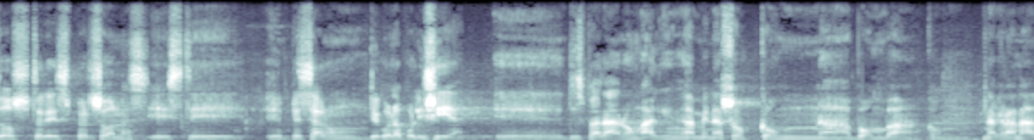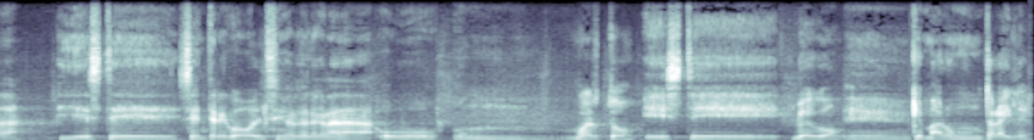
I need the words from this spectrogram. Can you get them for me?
dos, tres personas, este, empezaron, llegó la policía, eh, dispararon, alguien amenazó con una bomba, con una granada, y este se entregó el señor de la Granada, hubo un muerto, este luego eh, quemaron un tráiler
